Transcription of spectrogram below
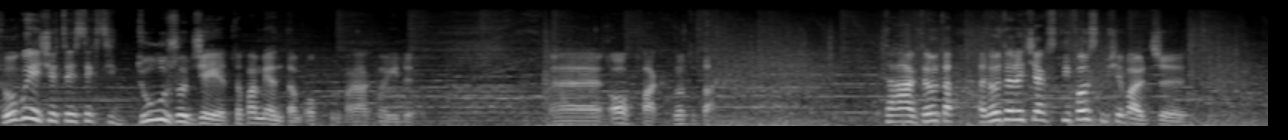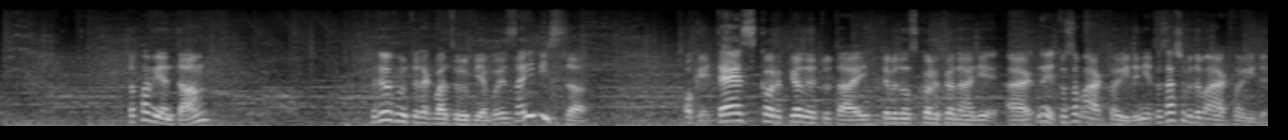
Tu ogólnie się w tej sekcji dużo dzieje, to pamiętam. O kurwa, jak no idy. Eee, o fuck, no to tak. Tak, ta nuta, a ta nuta leci jak z Kliforskim się walczy. To pamiętam. Dlatego tę nutę tak bardzo lubiłem, bo jest zajebista. Okej, te skorpiony tutaj, to będą skorpiony, a nie... A, nie, to są arachnoidy, nie, to zawsze będą arachnoidy.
